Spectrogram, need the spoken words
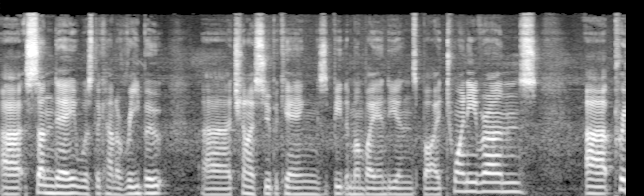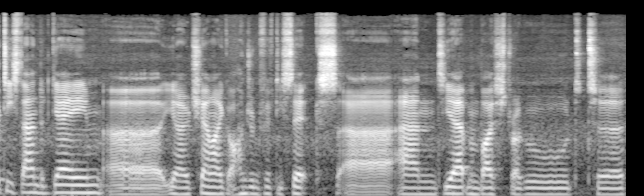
uh, Sunday was the kind of reboot uh, Chennai Super Kings beat the Mumbai Indians by 20 runs. Uh, pretty standard game. Uh, you know, Chennai got 156, uh, and yeah, Mumbai struggled to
